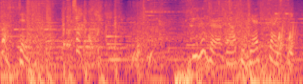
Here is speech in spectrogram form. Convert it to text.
Busted. Things are about to get dicey.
